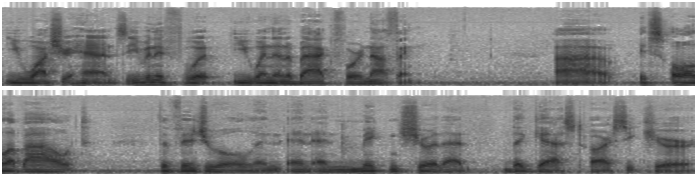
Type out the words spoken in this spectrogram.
you wash your hands, even if what you went in the back for nothing. Uh, it's all about the visual and, and, and making sure that the guests are secure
